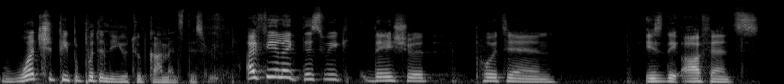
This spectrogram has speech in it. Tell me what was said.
What should people put in the YouTube comments this week? I feel like this week they should put in: Is the offense?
